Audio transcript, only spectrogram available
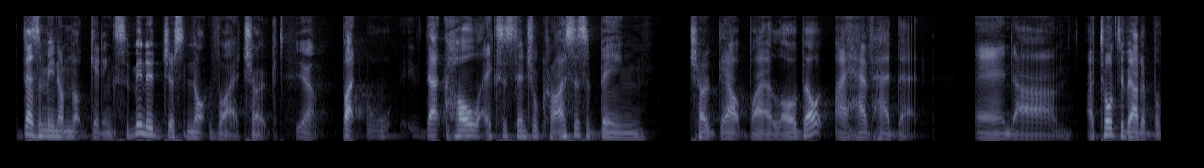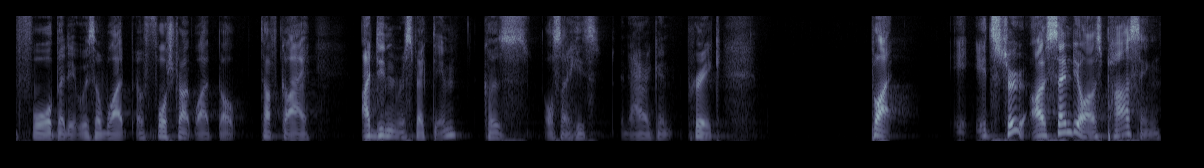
It doesn't mean I'm not getting submitted, just not via choke. yeah. But w- that whole existential crisis of being choked out by a lower belt, I have had that. And um, I talked about it before, but it was a white, a four stripe white belt, tough guy. I didn't respect him because also he's an arrogant prick. But it's true. I was same deal. I was passing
